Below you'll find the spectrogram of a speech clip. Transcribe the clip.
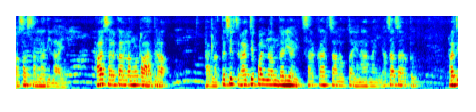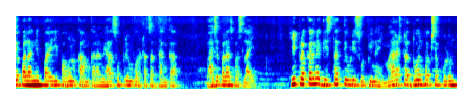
असा सल्ला दिला आहे. हा सरकारला मोठा हादरा ठरला. तसेच राज्यपाल नामधारी आहेत सरकार चालवता येणार नाही याचाच अर्थ राज्यपालांनी पायरी पाहून काम करावे हा सुप्रीम कोर्टाचा धनका भाजपलाच बसला आहे ही प्रकरणे दिसतात तेवढी सोपी नाही. महाराष्ट्रात दोन पक्ष फोडून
